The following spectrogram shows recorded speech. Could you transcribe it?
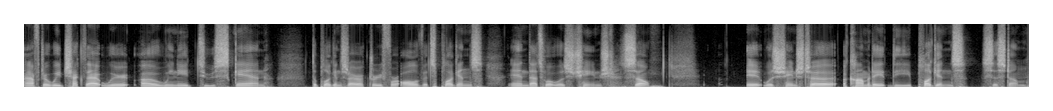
after we check that, we uh, we need to scan the plugins directory for all of its plugins, and that's what was changed. So, it was changed to accommodate the plugins system,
